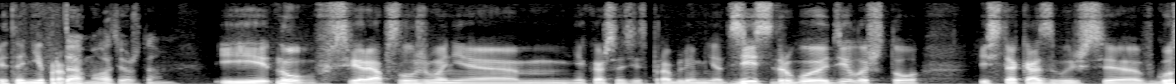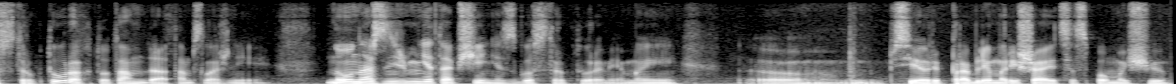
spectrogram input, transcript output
Это не проблема. Да, молодежь, да. И, ну, в сфере обслуживания, мне кажется, здесь проблем нет. Здесь другое дело, что если ты оказываешься в госструктурах, то там, да, там сложнее. Но у нас нет общения с госструктурами. Мы э, все проблемы решаются с помощью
